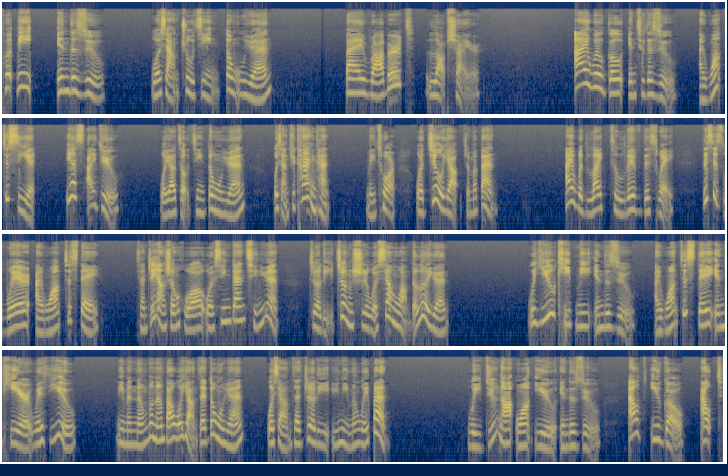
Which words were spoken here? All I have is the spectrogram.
Put me in the zoo. 我想住进动物园。By Robert Lopshire. I will go into the zoo. I want to see it. Yes, I do. 我要走进动物园，我想去看看。没错，我就要这么办。I would like to live this way. This is where I want to stay. 想这样生活，我心甘情愿。这里正是我向往的乐园。Will you keep me in the zoo? I want to stay in here with you. 你们能不能把我养在动物园？我想在这里与你们为伴。We do not want you in the zoo. Out you go. Out,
